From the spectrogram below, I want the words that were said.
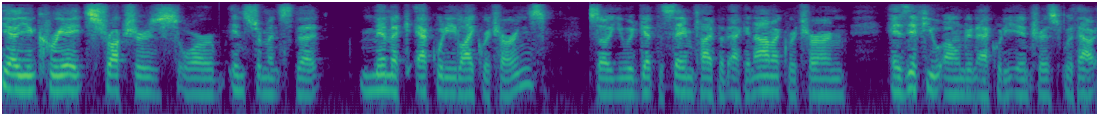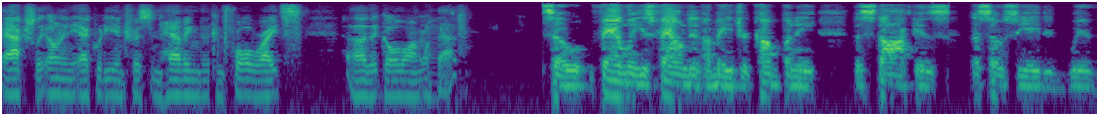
Yeah, you create structures or instruments that mimic equity-like returns. So you would get the same type of economic return as if you owned an equity interest without actually owning the equity interest and having the control rights uh, that go along with that. So family is founded a major company. The stock is associated with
